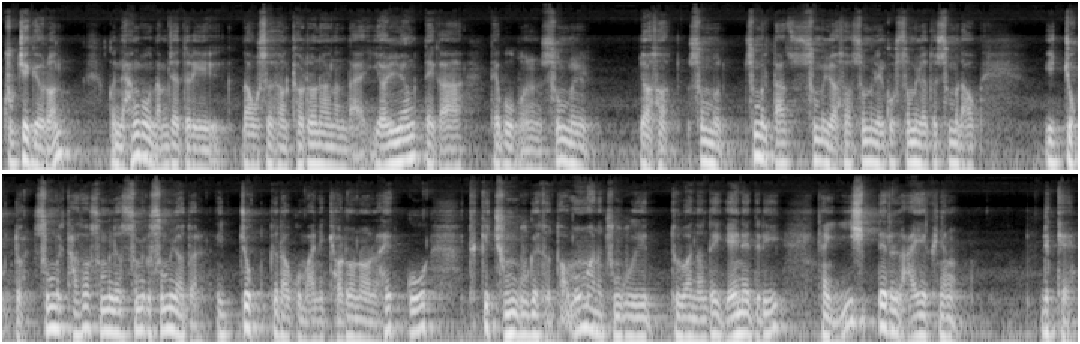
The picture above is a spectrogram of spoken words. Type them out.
국제 결혼 근데 한국 남자들이 라오스 여성 결혼하는 날 연령대가 대부분 스물 여섯, 스물, 스물다섯, 스물여섯, 스물일곱, 스물여덟, 스물아홉 이쪽들 스물다섯, 스물여섯, 스물일곱, 스물여덟 이쪽들하고 많이 결혼을 했고 특히 중국에서 너무 많은 중국이 들어왔는데 얘네들이 그냥 20대를 아예 그냥 이렇게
